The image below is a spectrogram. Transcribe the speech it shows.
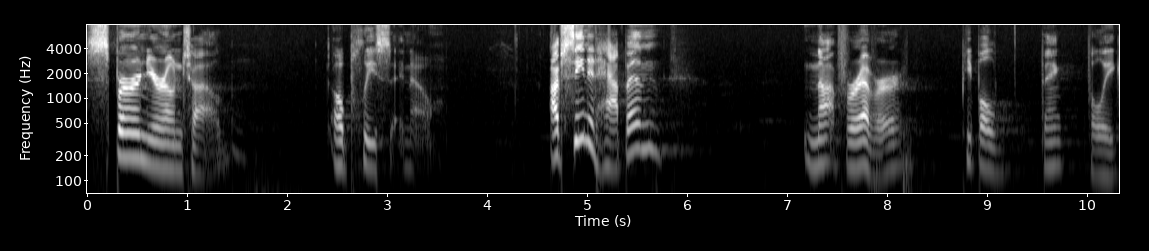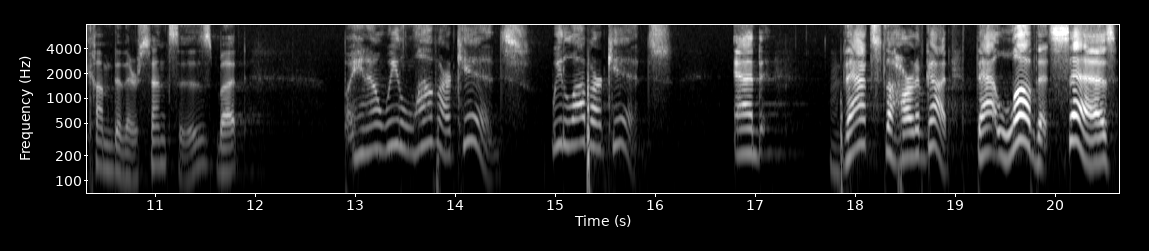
spurn your own child? Oh, please say no. I've seen it happen, not forever. People thankfully come to their senses, but but you know, we love our kids. We love our kids. And that's the heart of God. That love that says,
